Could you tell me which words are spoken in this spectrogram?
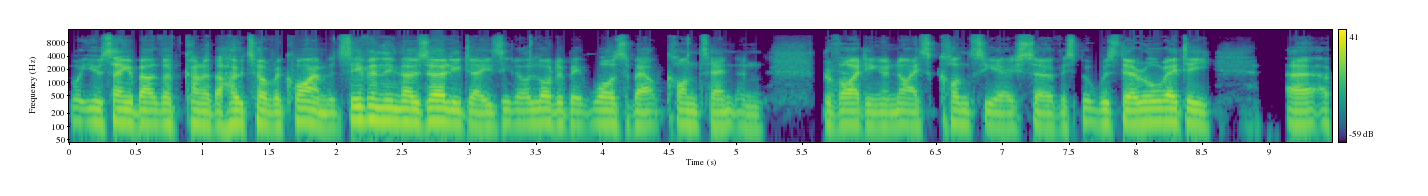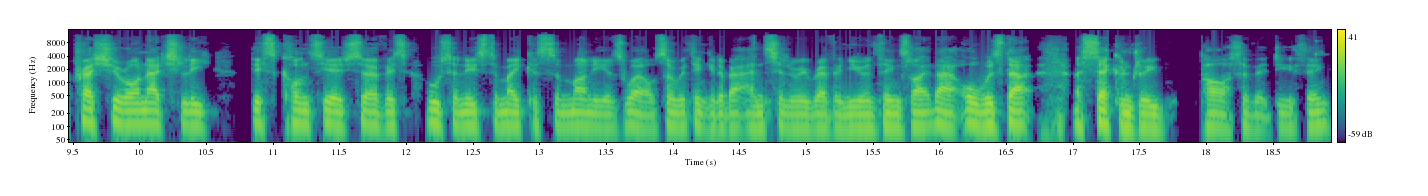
what you were saying about the kind of the hotel requirements. Even in those early days, you know, a lot of it was about content and providing a nice concierge service. But was there already uh, a pressure on actually this concierge service also needs to make us some money as well? So we're thinking about ancillary revenue and things like that, or was that a secondary part of it? Do you think?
